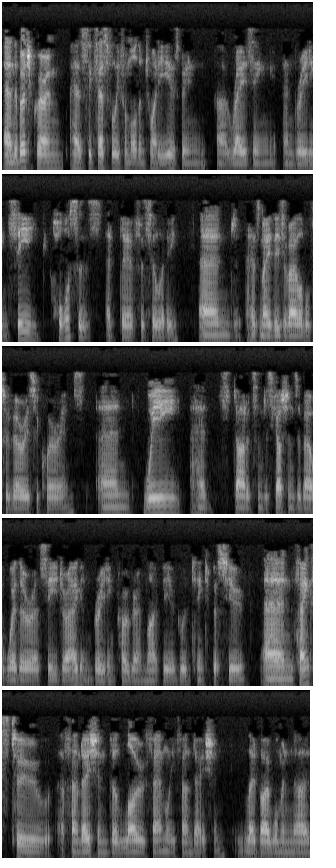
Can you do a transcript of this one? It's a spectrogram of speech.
And the Birch Aquarium has successfully, for more than 20 years, been uh, raising and breeding sea horses at their facility and has made these available to various aquariums. And we had started some discussions about whether a sea dragon breeding program might be a good thing to pursue. And thanks to a foundation, the Lowe Family Foundation, led by a woman, uh,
